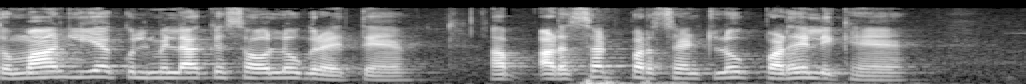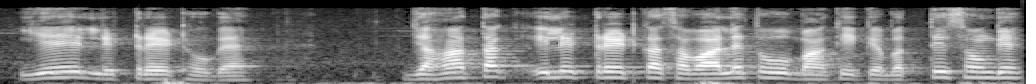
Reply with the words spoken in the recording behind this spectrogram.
तो मान लिया कुल मिला के सौ लोग रहते हैं। अब अड़सठ परसेंट लोग पढ़े लिखे हैं। ये लिटरेट हो गए। जहाँ तक इलिटरेट का सवाल है तो वो बाकी के बत्तीस होंगे।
